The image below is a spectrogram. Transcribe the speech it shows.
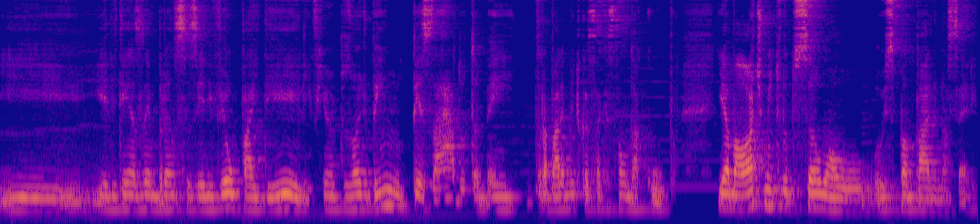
e, e, ele tem as lembranças, ele vê o pai dele, enfim, é um episódio bem pesado também, trabalha muito com essa questão da culpa. E é uma ótima introdução ao, ao espantalho na série.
